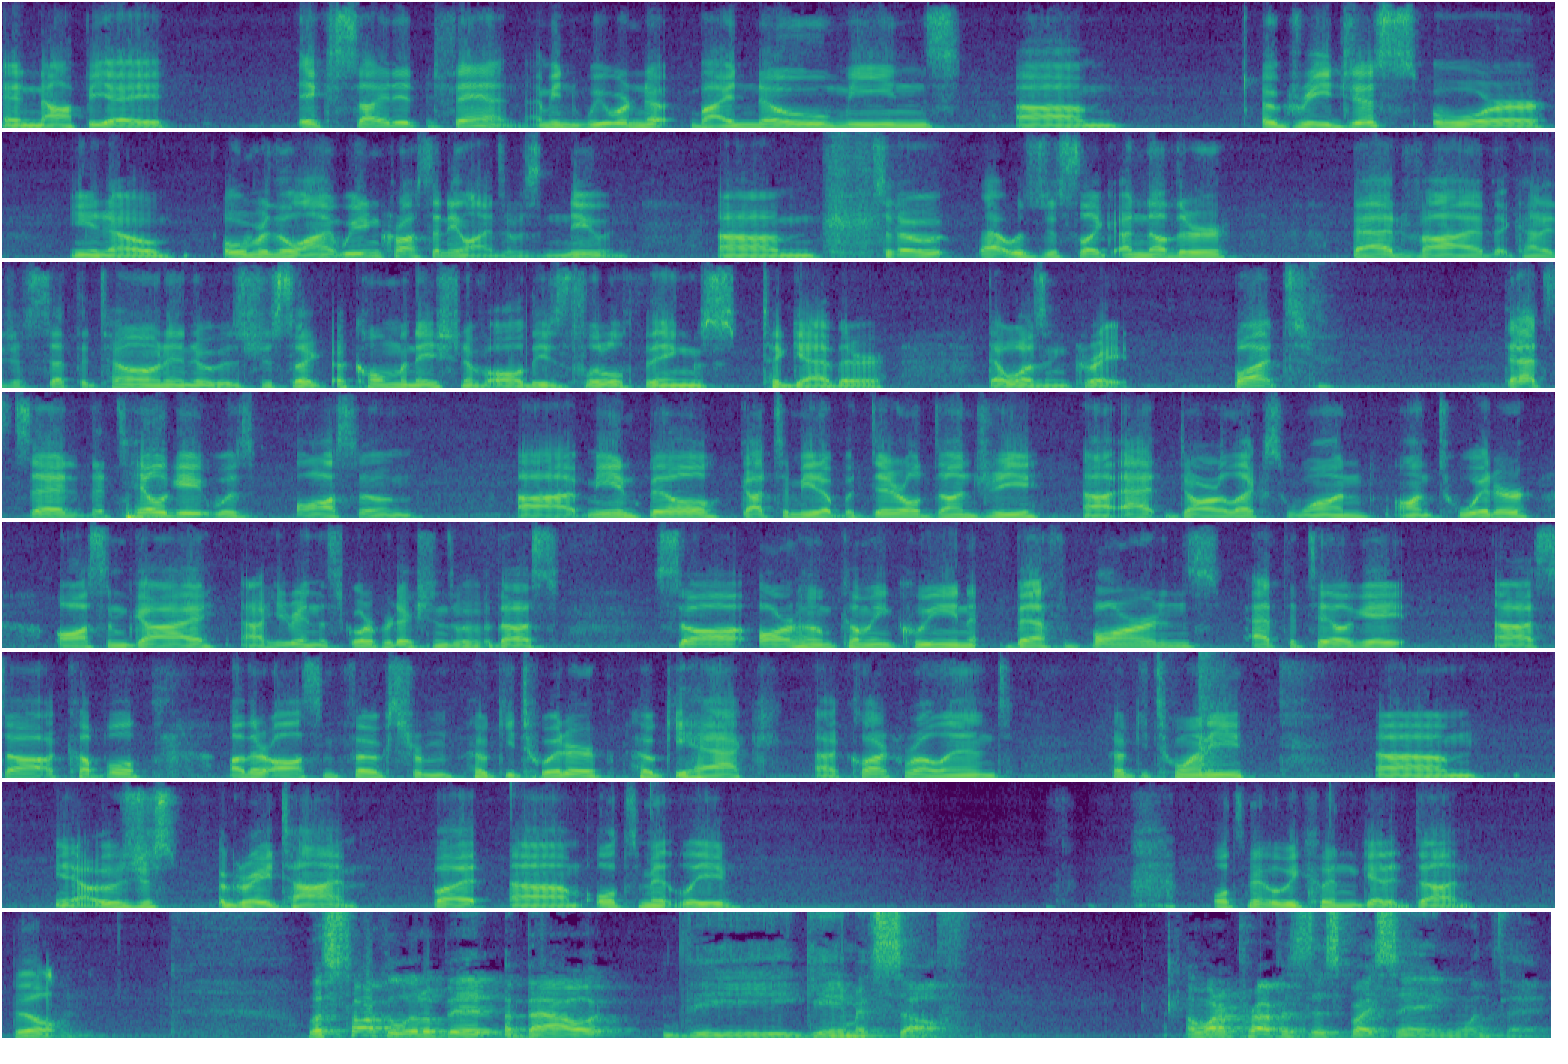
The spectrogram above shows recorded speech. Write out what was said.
and not be a excited fan? I mean we were no, by no means um, egregious or you know over the line we didn't cross any lines it was noon um, so that was just like another bad vibe that kind of just set the tone, and it was just like a culmination of all these little things together that wasn't great. But that said, the tailgate was awesome. Uh, me and Bill got to meet up with Daryl Dungey uh, at Darlex1 on Twitter. Awesome guy. Uh, he ran the score predictions with us. Saw our homecoming queen, Beth Barnes, at the tailgate. Uh, saw a couple other awesome folks from Hokie Twitter, Hokie Hack, uh, Clark Rowland, Hokie 20. Um, you know, it was just a great time. But um, ultimately, ultimately, we couldn't get it done. Bill. Let's talk a little bit about the game itself. I want to preface this by saying one thing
